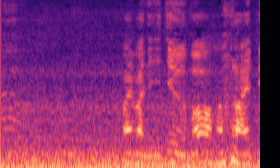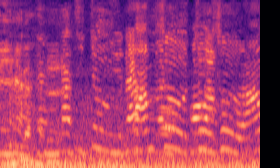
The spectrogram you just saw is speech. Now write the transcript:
อืม ไป บ้านที่จื้อบ่หลายปีเลยแต่น่าสิจื้ออยู่นะถามสื่อเพราะชื่อว่าชื่อเอา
